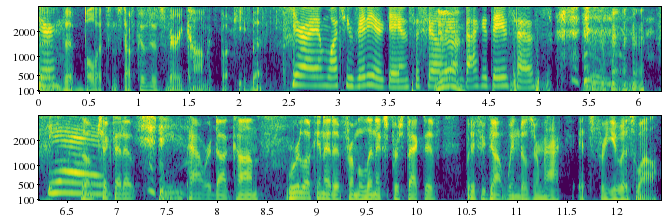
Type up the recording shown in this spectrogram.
Here. the bullets and stuff because it's very comic booky. But Here I am watching video games. I feel like I'm back at Dave's house. Yay. So check that out, steampowered.com. We're looking at it from a Linux perspective, but if you've got Windows or Mac, it's for you as well.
